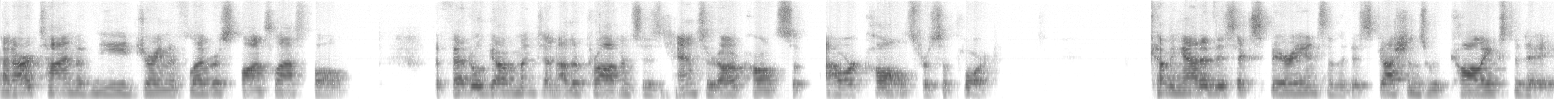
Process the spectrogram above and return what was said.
at our time of need during the flood response last fall, the federal government and other provinces answered our calls, our calls for support. Coming out of this experience and the discussions with colleagues today,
